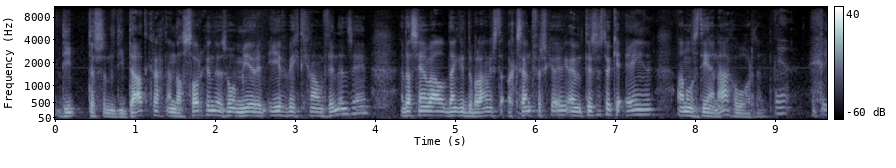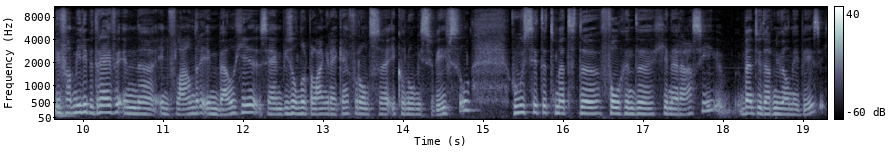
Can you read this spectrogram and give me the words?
Die, tussen die daadkracht en dat zorgende zo meer in evenwicht gaan vinden zijn. En dat zijn wel, denk ik, de belangrijkste accentverschuivingen. En het is een stukje eigen aan ons DNA geworden. Ja. Uw familiebedrijven in, uh, in Vlaanderen, in België, zijn bijzonder belangrijk hè, voor ons uh, economische weefsel. Hoe zit het met de volgende generatie? Bent u daar nu al mee bezig?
